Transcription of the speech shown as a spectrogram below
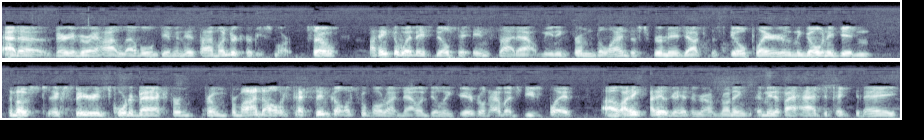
at a very, very high level, given his time under Kirby Smart. So I think the way they've built it inside out, meaning from the lines of scrimmage out to the skill players, and then going and getting the most experienced quarterback from from from my knowledge that's in college football right now, and Dillon Gabriel and how much he's played. Uh, I think I think they're going to hit the ground running. I mean, if I had to pick today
